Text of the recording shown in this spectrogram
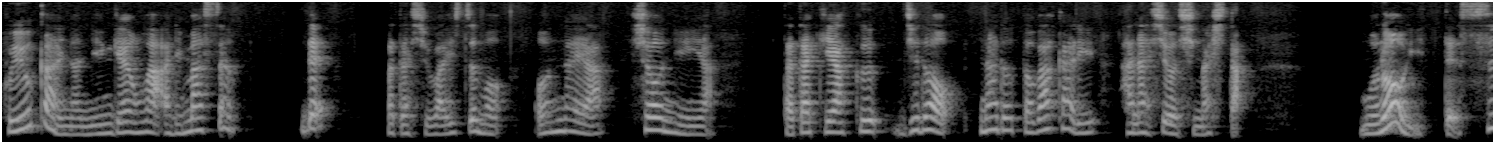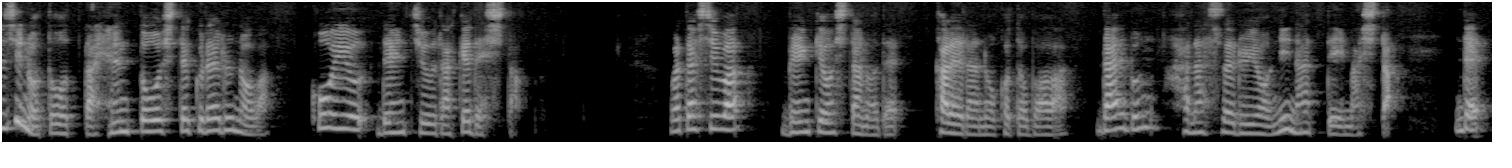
不愉快な人間はありません。で私はいつも女や商人や叩き役児童などとばかり話をしました。ものを言って筋の通った返答をしてくれるのはこういう連中だけでした。私は勉強したので彼らの言葉はだいぶ話せるようになっていました。で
